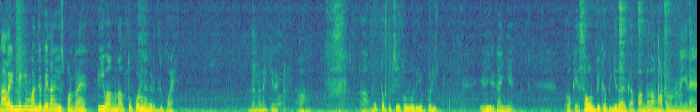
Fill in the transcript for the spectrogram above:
நான்லாம் இன்றைக்கும் மஞ்சப்பை தாங்க யூஸ் பண்ணுறேன் டீ வாங்கினா தூக்குவலி தாங்க எடுத்துகிட்டு போகிறேன் இதான் நினைக்கிறேன். ஆஹா. ஆ மூட்டை பூச்சியை கொள்வது எப்படி? எழுதியிருக்காங்க. ஓகே சவுண்ட் பிக்கப் இங்கே தான் இருக்குது அப்போ அங்கே தான் மாட்டணும்னு நினைக்கிறேன்.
